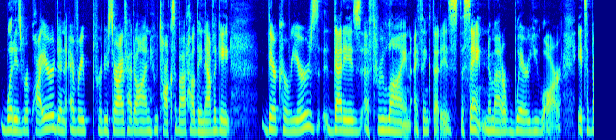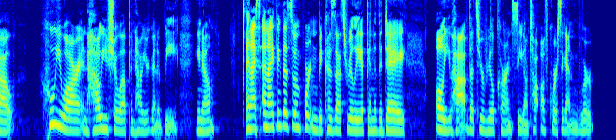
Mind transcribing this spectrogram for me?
what is required and every producer i've had on who talks about how they navigate their careers, that is a through line. I think that is the same no matter where you are. It's about who you are and how you show up and how you're going to be, you know? And I and I think that's so important because that's really at the end of the day all you have. That's your real currency on top. Of course, again, we're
